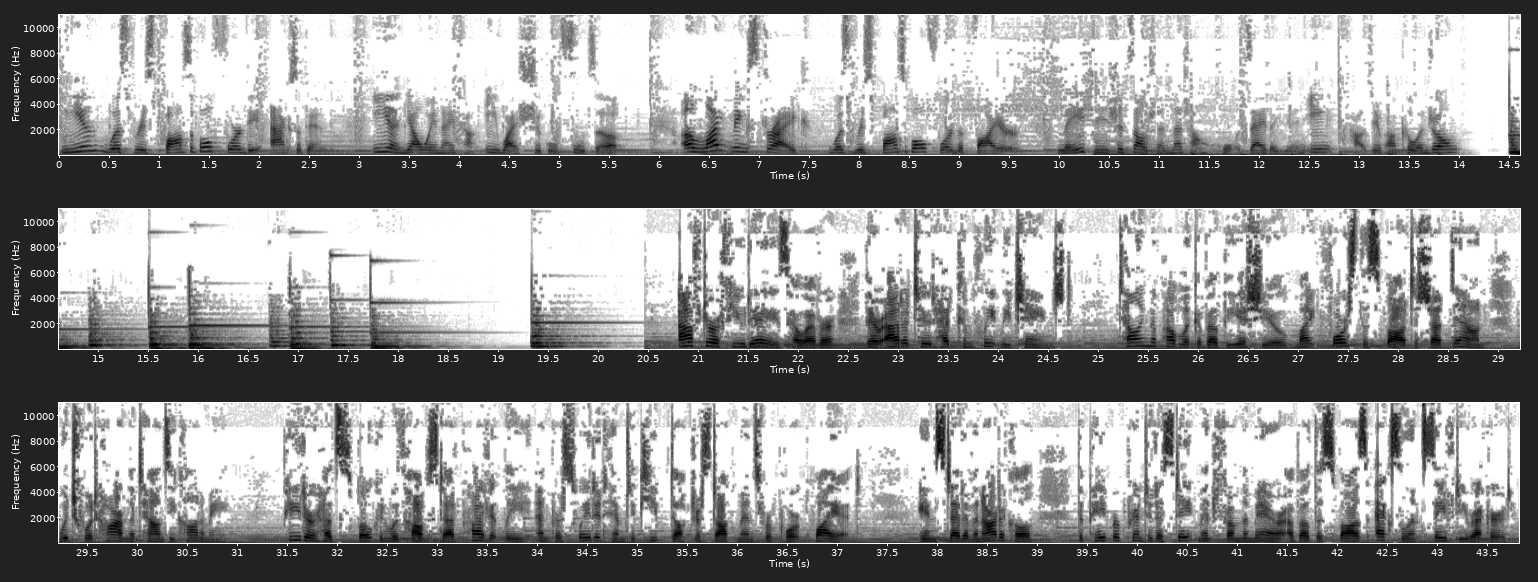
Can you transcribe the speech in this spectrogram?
：Ian was responsible for the accident。Ian 要为那一场意外事故负责。A lightning strike was responsible for the fire。雷击是造成那场火灾的原因。好，这句话课文中。After a few days, however, their attitude had completely changed. Telling the public about the issue might force the spa to shut down, which would harm the town's economy. Peter had spoken with Hovstad privately and persuaded him to keep Dr. Stockman's report quiet. Instead of an article, the paper printed a statement from the mayor about the spa's excellent safety record.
